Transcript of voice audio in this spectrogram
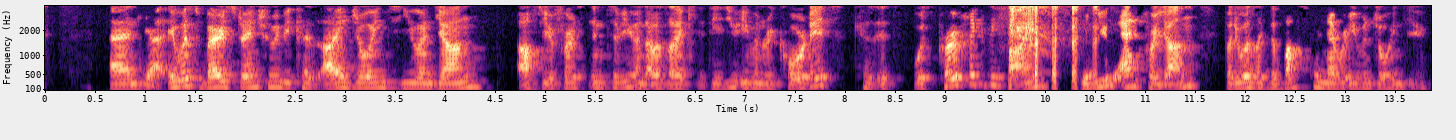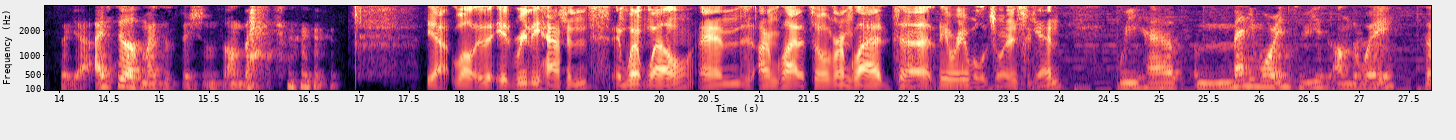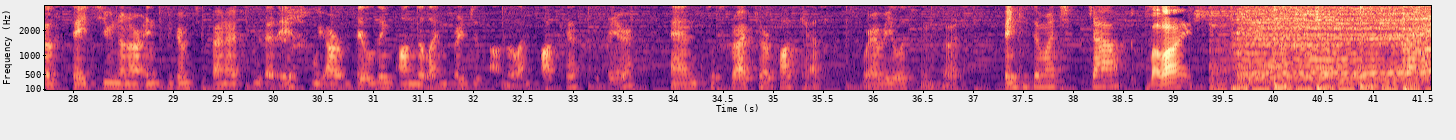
And yeah, it was very strange for me because I joined you and Jan after your first interview, and I was like, did you even record it? Because it was perfectly fine for you and for Jan, but it was like the busker never even joined you. So yeah, I still have my suspicions on that. Yeah, well, it, it really happened. It went well, and I'm glad it's over. I'm glad uh, they were able to join us again. We have many more interviews on the way, so stay tuned on our Instagram to find out who that is. We are building Underline Bridges Underline podcast there, and subscribe to our podcast wherever you're listening to us. Thank you so much. Ciao. Bye bye.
